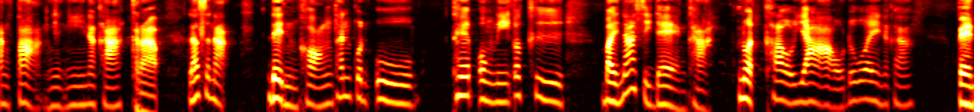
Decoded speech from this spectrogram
ต่างๆ อย่างนี้นะคะ ครับ ลักษณะเด่นของท่านกวนอู เทพองค์นี้ก็คือ ใบหน้าสีแดงค่ะ หนวดเครายาวด้วยนะคะ เป็น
